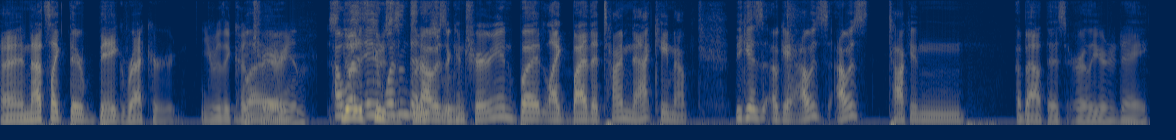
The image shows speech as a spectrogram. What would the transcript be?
and that's like their big record. you were the contrarian. It's I was, it wasn't that I was a contrarian, but like by the time that came out, because okay, I was I was talking about this earlier today.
